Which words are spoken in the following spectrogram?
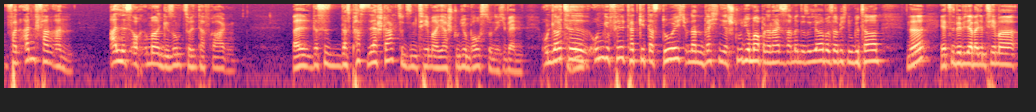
von Anfang an, alles auch immer gesund zu hinterfragen. Weil das, ist, das passt sehr stark zu diesem Thema, ja, Studium brauchst du nicht, wenn. Und Leute, mhm. ungefiltert geht das durch und dann brechen die das Studium ab und dann heißt es am Ende so, ja, was habe ich nur getan? Ne? Jetzt sind wir wieder bei dem Thema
